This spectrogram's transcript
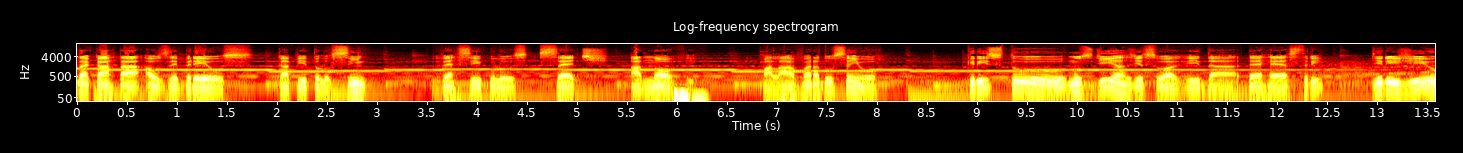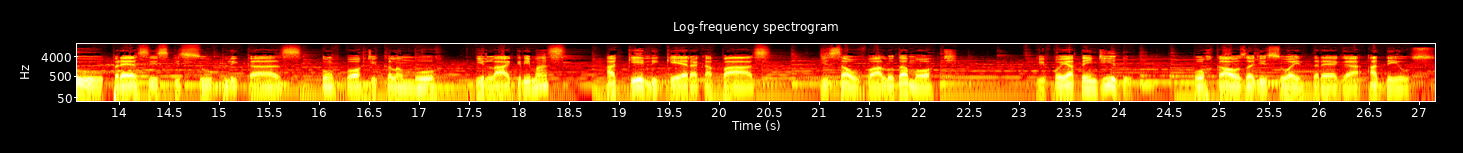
da carta aos Hebreus, capítulo 5, versículos 7 a 9. Palavra do Senhor. Cristo, nos dias de sua vida terrestre, dirigiu preces e súplicas com forte clamor e lágrimas àquele que era capaz de salvá-lo da morte, e foi atendido por causa de sua entrega a Deus.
